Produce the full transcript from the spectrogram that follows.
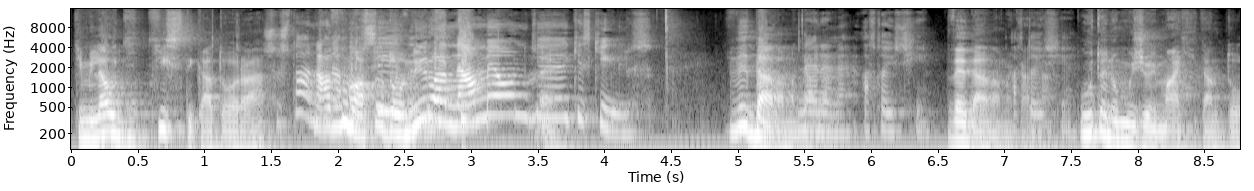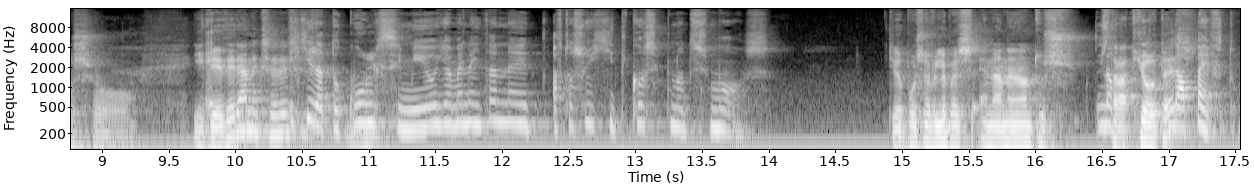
και μιλάω γκικίστικα τώρα. Σωστά, να ναι, δούμε άποψη αυτόν τον ήρωα. Δυνάμεων και, Ναι. και skills. Δεν τα είδαμε Ναι, καλά. ναι, ναι. Αυτό ισχύει. Δεν τα είδαμε Αυτό καλά. ισχύει. Ούτε νομίζω η μάχη ήταν τόσο ιδιαίτερη αν Ε, εξαιρέσει. κοίτα, το cool σημείο για μένα ήταν αυτός ο ηχητικός υπνοτισμός. Και πώς έβλεπες έναν έναν τους στρατιώτες; Να πέφτουν.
